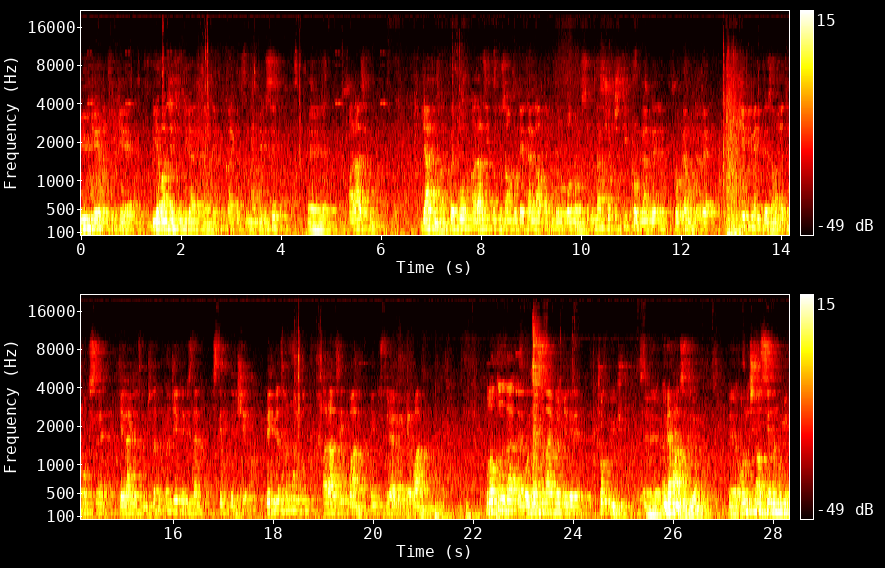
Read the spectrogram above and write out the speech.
bir ülkeye ya da Türkiye'ye bir yabancı yatırımcı geldiği zaman en büyük kaygısından birisi e, arazi bulmak yer bulmak ve bu araziyi bulduğu zaman burada yeterli alt takım olup olmaması bunlar çok ciddi problemleri problem oluyor ve Türkiye bilmedikleri zaman yatırım ofisine gelen yatırımcıların öncelikle bizden istedikleri şey benim yatırıma uygun arazi var mı? Endüstriyel bölge var mı? Bu noktada da e, organize sanayi bölgeleri çok büyük e, önem arz ediyor. E, onun için Asya'nın bugün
